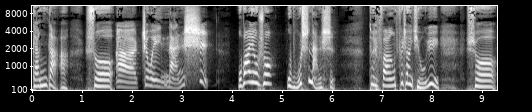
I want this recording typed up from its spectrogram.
尴尬啊，说：“啊，这位男士。”我爸又说。我不是男士，对方非常犹豫，说：“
